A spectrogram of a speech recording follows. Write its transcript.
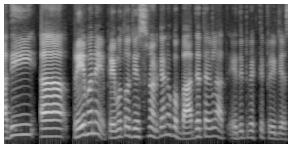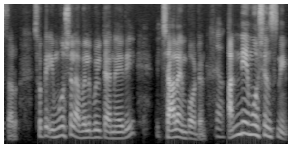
అది ఆ, ప్రేమనే ప్రేమతో చేస్తున్నాడు కానీ ఒక బాధ్యతగా ఎదుటి వ్యక్తి ట్రీట్ చేస్తారు. సో ఒక ఇమోషనల్ అవైలబిలిటీ అనేది చాలా ఇంపార్టెంట్. అన్ని ఎమోషన్స్ని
